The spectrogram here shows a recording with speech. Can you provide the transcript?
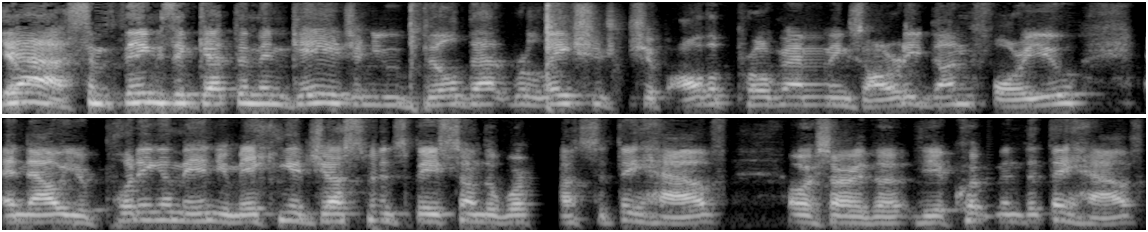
yep. yeah some things that get them engaged and you build that relationship all the programming's already done for you and now you're putting them in you're making adjustments based on the workouts that they have or sorry, the, the equipment that they have.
